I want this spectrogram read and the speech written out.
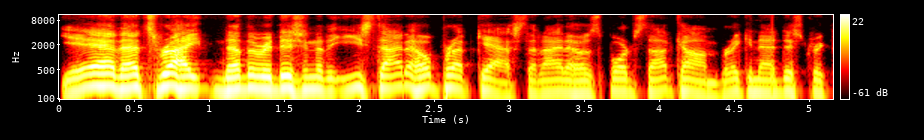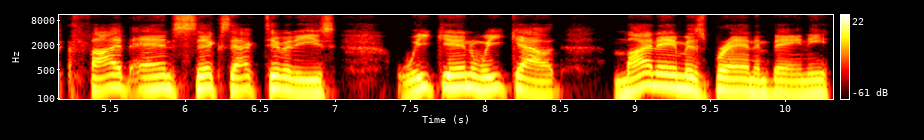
Yeah, that's right. Another edition of the East Idaho Prepcast at idahosports.com, breaking down District 5 and 6 activities week in, week out. My name is Brandon Baney,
